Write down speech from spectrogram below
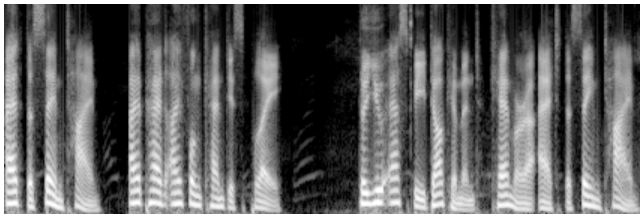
At the same time, iPad iPhone can display the USB document camera at the same time,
